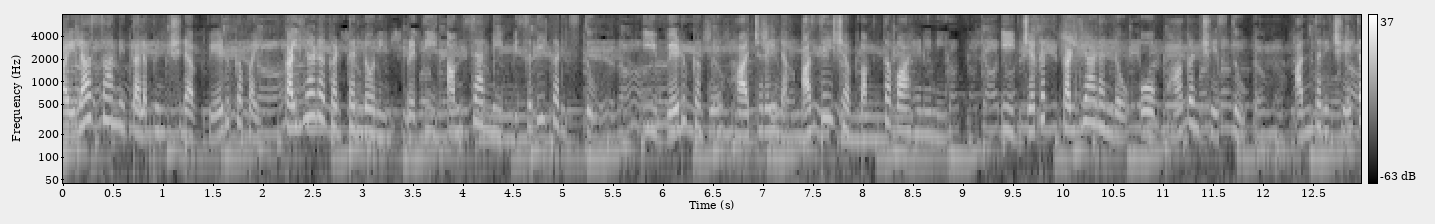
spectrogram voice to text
కైలాసాన్ని తలపించిన వేడుకపై కళ్యాణఘట్టంలోని ప్రతి అంశాన్ని విశదీకరిస్తూ ఈ వేడుకకు హాజరైన అశేష భక్తవాహినిని ఈ జగత్ కళ్యాణంలో ఓ భాగం చేస్తూ అందరి చేత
